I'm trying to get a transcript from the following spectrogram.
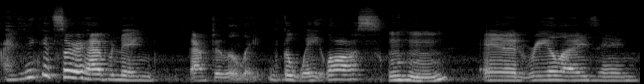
I think it started happening after the late the weight loss Mm-hmm. and realizing,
